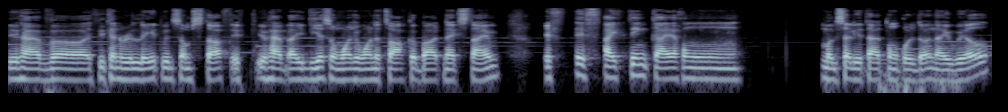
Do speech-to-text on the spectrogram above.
You have uh, if you can relate with some stuff, if you have ideas on what you want to talk about next time. If if I think kaya kong magsalita tungkol doon, I will.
